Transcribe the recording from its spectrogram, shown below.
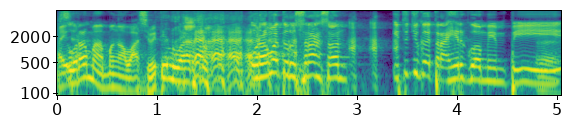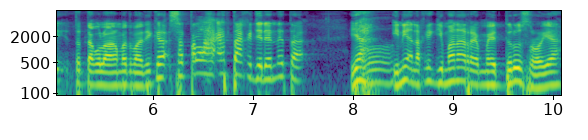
Ai urang mah mengawasi we ti luar. orang mah terus terang son. Itu juga terakhir gua mimpi tentang ulangan matematika setelah eta kejadian eta. Ya, ini anaknya gimana remed terus Roya.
